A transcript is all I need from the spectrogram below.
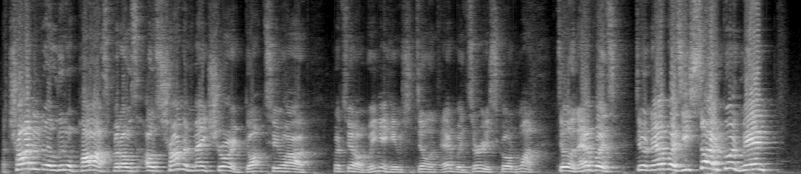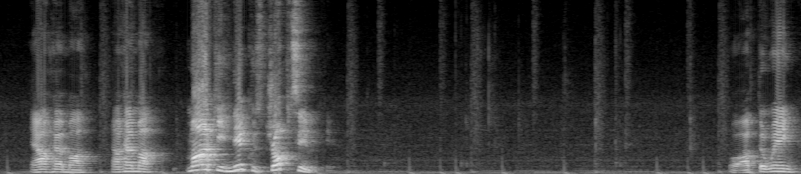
I tried to do a little pass, but I was I was trying to make sure I got to uh got to our winger here, which is Dylan Edwards. Already scored one. Dylan Edwards! Dylan Edwards! He's so good, man! Our hammer. Our hammer. Marky Nicholls drops him. Oh, up the wing,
